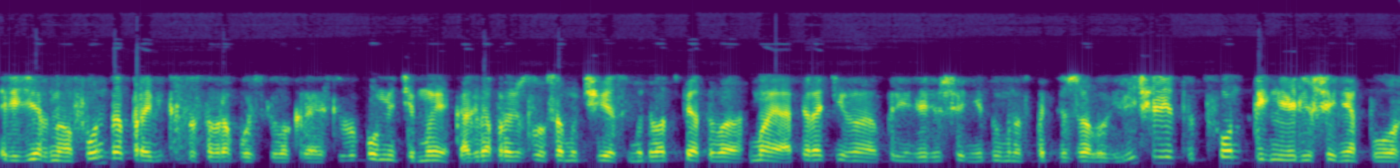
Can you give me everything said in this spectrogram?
резервного фонда правительства Ставропольского края. Если вы помните, мы, когда произошло само ЧС, мы 25 мая оперативно приняли решение, Дума нас поддержала, увеличили этот фонд, приняли решение по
